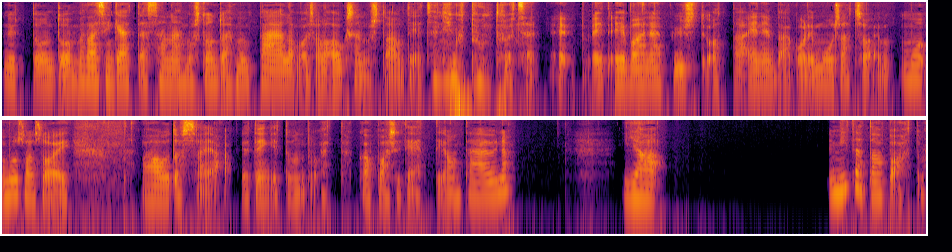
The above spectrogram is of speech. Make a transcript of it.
nyt tuntuu, mä taisin käyttää sanaa, että musta tuntuu, että mun päällä voisi olla oksennustauti, että se niinku tuntuu, että se et, et, ei vaan enää pysty ottaa enempää, kuin oli musat soi, mu, musa soi autossa ja jotenkin tuntuu, että kapasiteetti on täynnä. Ja mitä tapahtui?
